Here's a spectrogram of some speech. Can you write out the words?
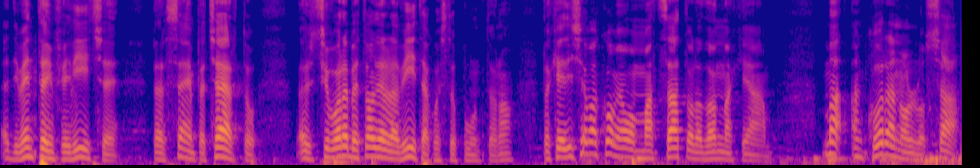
E diventa infelice per sempre. Certo, eh, si vorrebbe togliere la vita a questo punto, no? Perché diceva come ho ammazzato la donna che amo. Ma ancora non lo sa.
